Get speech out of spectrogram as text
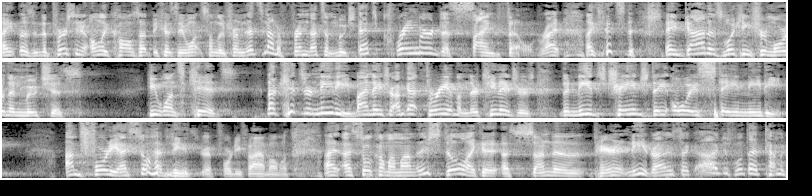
like, listen, the person who only calls up because they want something from you, that's not a friend, that's a mooch. That's Kramer to Seinfeld, right? Like that's the, and God is looking for more than mooches. He wants kids. Now kids are needy by nature. I've got three of them. They're teenagers. The needs change. They always stay needy. I'm 40. I still have needs. 45 almost. I, I still call my mom. There's still like a, a, son to parent need, right? It's like, oh, I just want that time.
